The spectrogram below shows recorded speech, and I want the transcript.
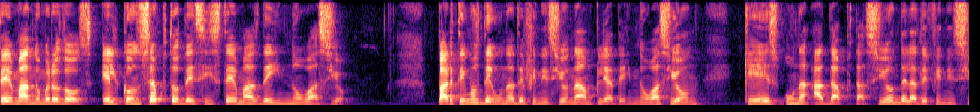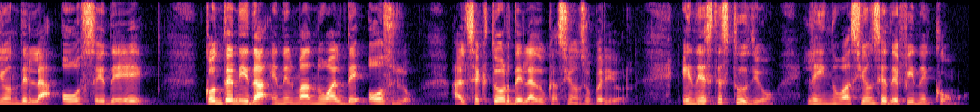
Tema número 2. El concepto de sistemas de innovación. Partimos de una definición amplia de innovación que es una adaptación de la definición de la OCDE, contenida en el Manual de Oslo al sector de la educación superior. En este estudio, la innovación se define como,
